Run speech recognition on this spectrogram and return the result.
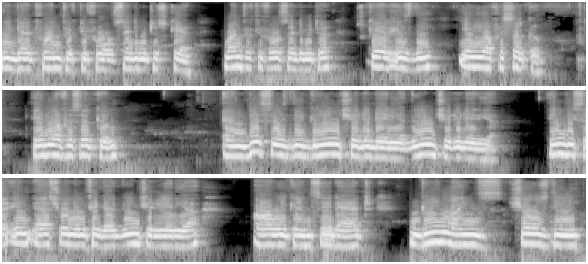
we get 154 centimeter square. 154 centimeter square is the area of a circle. Area of a circle. And this is the green shaded area green shaded area. In this in, as shown in figure green shaded area or we can say that green lines shows the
